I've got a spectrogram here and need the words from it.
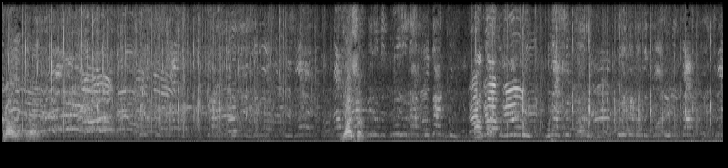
Bravo, bravo. Ja sam... Truju našu decu. Tako je. U našem. Idemo sve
